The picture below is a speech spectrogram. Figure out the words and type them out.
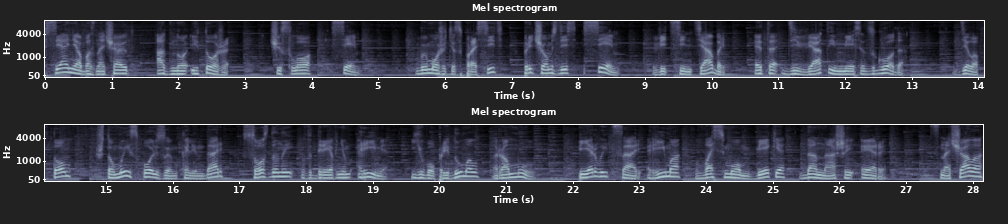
Все они обозначают одно и то же – число 7. Вы можете спросить, при чем здесь 7? Ведь сентябрь – это девятый месяц года. Дело в том, что мы используем календарь, созданный в Древнем Риме. Его придумал Рамул, первый царь Рима в 8 веке до нашей эры. Сначала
